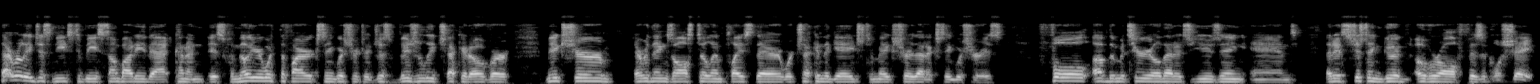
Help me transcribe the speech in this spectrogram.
that really just needs to be somebody that kind of is familiar with the fire extinguisher to just visually check it over, make sure everything's all still in place there. We're checking the gauge to make sure that extinguisher is full of the material that it's using and that it's just in good overall physical shape.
